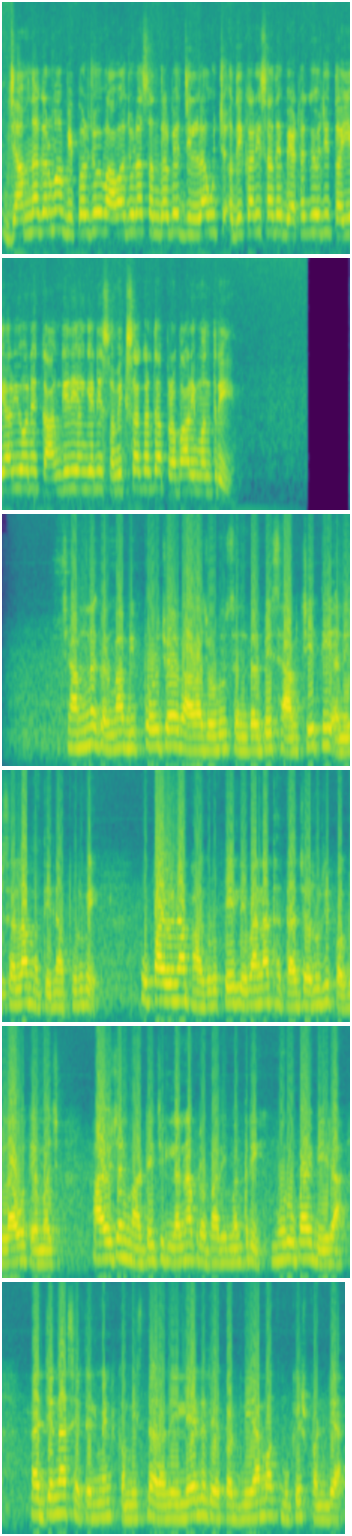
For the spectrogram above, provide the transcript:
જામનગરમાં બિપરજોય વાવાઝોડા સંદર્ભે જિલ્લા ઉચ્ચ અધિકારી સાથે બેઠક યોજી તૈયારીઓ અને કામગીરી અંગેની સમીક્ષા કરતા પ્રભારી મંત્રી. જામનગરમાં બિપોરજોય વાવાઝોડું સંદર્ભે સાવચેતી અને સલામતીના પૂર્વે ઉપાયોના ભાગરૂપે લેવાના થતા જરૂરી પગલાઓ તેમજ આયોજન માટે જિલ્લાના પ્રભારી મંત્રી મુરુભાઈ બેરા, રાજ્યના સેટલમેન્ટ કમિશનર અને લેન્ડ રેકોર્ડ નિયામક મુકેશ પંડ્યા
